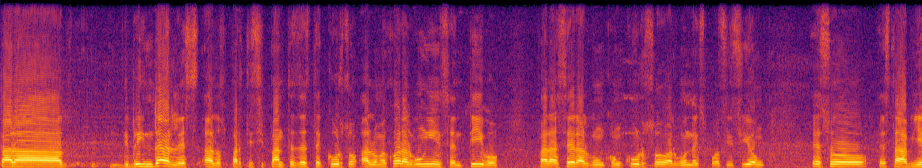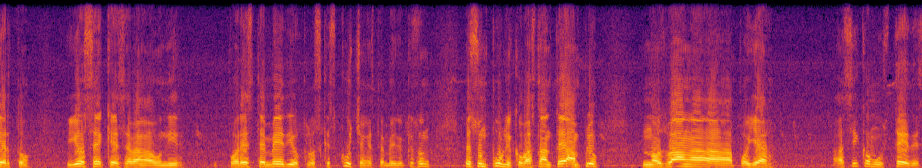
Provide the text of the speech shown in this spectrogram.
para brindarles a los participantes de este curso a lo mejor algún incentivo para hacer algún concurso, alguna exposición, eso está abierto y yo sé que se van a unir por este medio, los que escuchan este medio, que son, es un público bastante amplio, nos van a apoyar, así como ustedes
